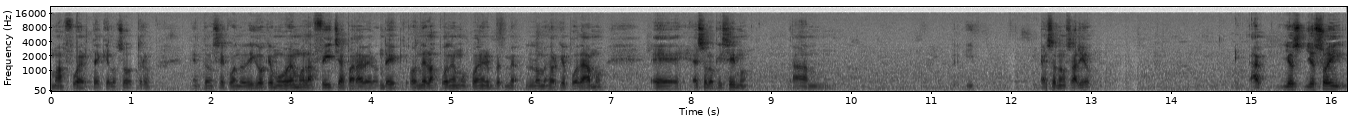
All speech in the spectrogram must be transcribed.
más fuerte que los otros. Entonces, cuando digo que movemos las fichas para ver dónde, dónde las podemos poner lo mejor que podamos, eh, eso es lo que hicimos. y eso no salió. Ah, yo, yo soy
